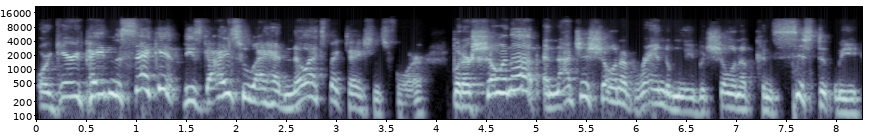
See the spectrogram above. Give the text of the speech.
or Gary Payton II, these guys who I had no expectations for, but are showing up and not just showing up randomly, but showing up consistently.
